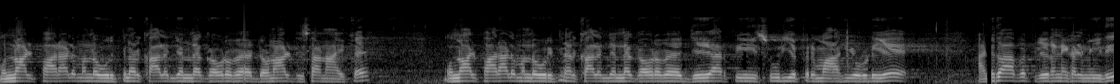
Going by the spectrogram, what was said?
முன்னாள் பாராளுமன்ற உறுப்பினர் காலஞ்சென்ற கௌரவ டொனால்ட் திசாநாயக்க முன்னாள் பாராளுமன்ற உறுப்பினர் காலஞ்சென்ற கௌரவ ஜேஆர்பி சூரிய பெருமா ஆகியோருடைய அனுதாப பிரேரணைகள் மீது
